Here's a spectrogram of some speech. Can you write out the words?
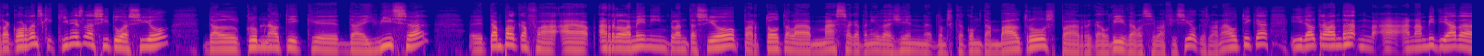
Recorda'ns quina és la situació del Club Nàutic d'Eivissa, eh, tant pel que fa a arrelament i implantació per tota la massa que teniu de gent doncs, que compta amb altres per gaudir de la seva afició, que és la nàutica, i d'altra banda, en àmbit ja de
